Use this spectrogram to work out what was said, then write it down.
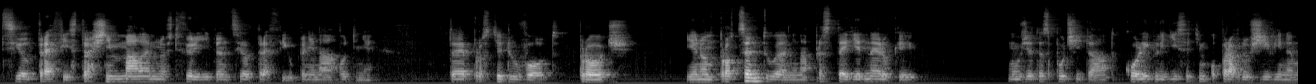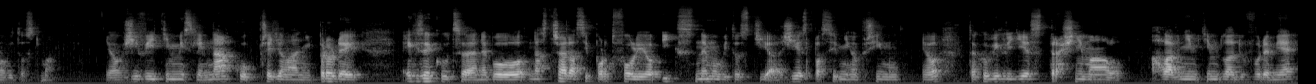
cíl trefí, strašně malé množství lidí ten cíl trefí úplně náhodně. To je prostě důvod, proč jenom procentuálně na prstech jedné ruky můžete spočítat, kolik lidí se tím opravdu živí nemovitostma. Jo, živý tím myslím nákup, předělání, prodej, exekuce nebo nastřádá si portfolio X nemovitostí a žije z pasivního příjmu. Jo? Takových lidí je strašně málo. A hlavním tímhle důvodem je,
